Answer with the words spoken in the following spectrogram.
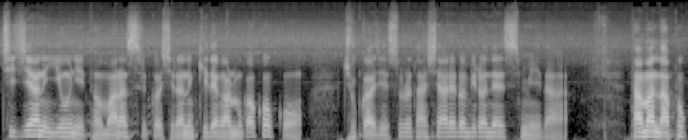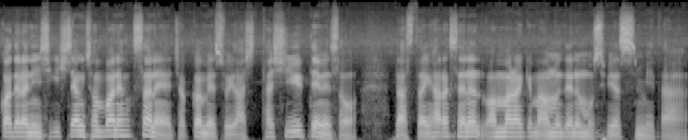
지지하는 이론이 더 많았을 것이라는 기대감을 꺾었고 주가 지수를 다시 아래로 밀어냈습니다. 다만 낙폭과대란 인식이 시장 전반의 확산에 저가 매수가 다시, 다시 유입되면서 나스닥의 하락세는 완만하게 마무리되는 모습이었습니다.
